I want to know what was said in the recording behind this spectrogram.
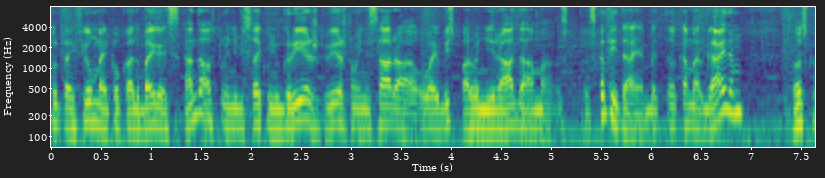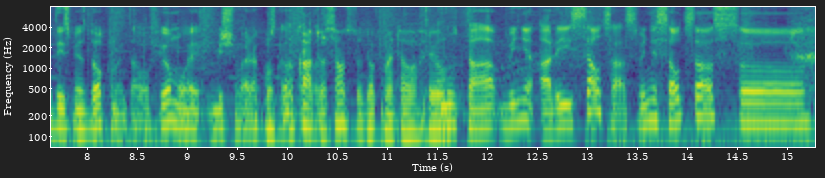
tur tajā filmē ir kaut kāda baigais skandāls. Tur viņi visu laiku viņu griež, griež no viņas ārā, vai vispār viņi ir rādāma sk- skatītājiem. Bet uh, kamēr gaidām, noskatīsimies dokumentālo filmu, vai viņš vairāk Un Kā to sauc, to dokumentālo Nu, filmu? tā viņa arī saucās. Viņa saucās, uh,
